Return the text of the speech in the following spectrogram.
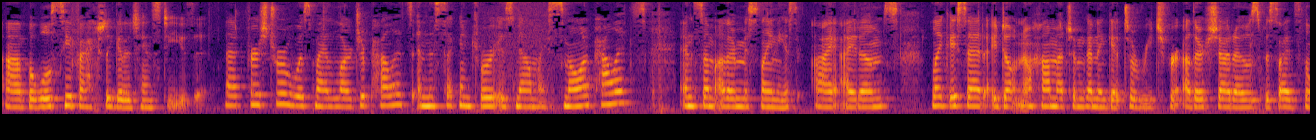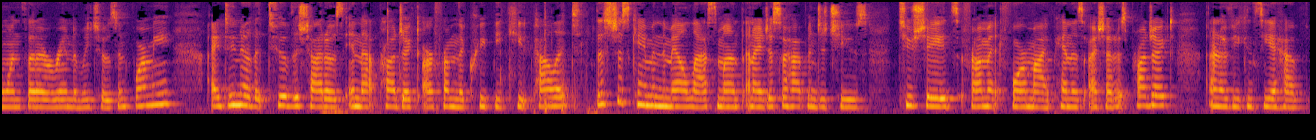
uh, but we'll see if I actually get a chance to use it. That first drawer was my larger palettes, and the second drawer is now my smaller palettes and some other miscellaneous eye items. Like I said, I don't know how much I'm going to get to reach for other shadows besides the ones that are randomly chosen for me. I do know that two of the shadows in that project are from the Creepy Cute palette. This just came in the mail last month, and I just so happened to choose two shades from it for my Pan Those Eyeshadows project. I don't know if you can see I have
